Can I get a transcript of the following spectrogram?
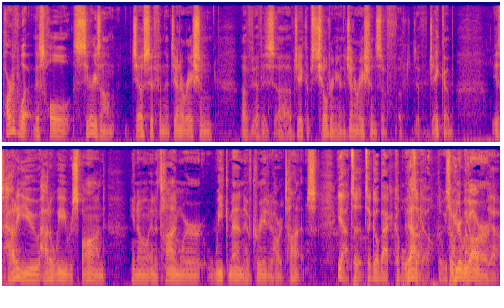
part of what this whole series on Joseph and the generation of, of his uh, of Jacob's children here, the generations of, of, of Jacob, is how do you how do we respond, you know, in a time where weak men have created hard times? Yeah, to to go back a couple weeks ago. That we so here we are. Yeah.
